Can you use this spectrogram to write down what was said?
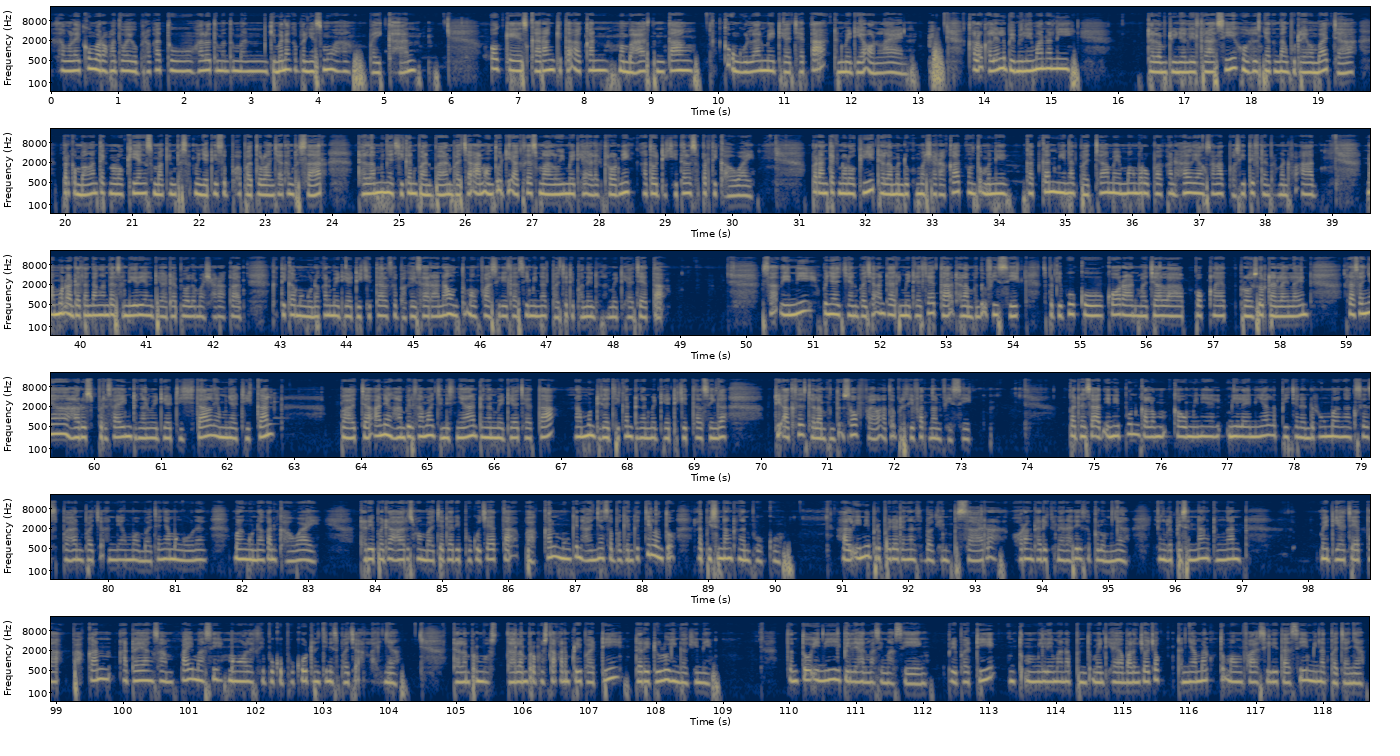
Assalamualaikum warahmatullahi wabarakatuh. Halo teman-teman, gimana kabarnya semua? Baik kan? Oke, sekarang kita akan membahas tentang keunggulan media cetak dan media online. Kalau kalian lebih milih mana nih? Dalam dunia literasi, khususnya tentang budaya membaca, perkembangan teknologi yang semakin pesat menjadi sebuah batu loncatan besar dalam menyajikan bahan-bahan bacaan untuk diakses melalui media elektronik atau digital seperti gawai. Peran teknologi dalam mendukung masyarakat untuk meningkatkan minat baca memang merupakan hal yang sangat positif dan bermanfaat. Namun ada tantangan tersendiri yang dihadapi oleh masyarakat ketika menggunakan media digital sebagai sarana untuk memfasilitasi minat baca dibanding dengan media cetak. Saat ini, penyajian bacaan dari media cetak dalam bentuk fisik seperti buku, koran, majalah, poklet, brosur, dan lain-lain rasanya harus bersaing dengan media digital yang menyajikan bacaan yang hampir sama jenisnya dengan media cetak namun disajikan dengan media digital sehingga diakses dalam bentuk soft file atau bersifat non-fisik. Pada saat ini pun kalau kaum milenial lebih cenderung mengakses bahan bacaan yang membacanya menggunakan, menggunakan gawai daripada harus membaca dari buku cetak, bahkan mungkin hanya sebagian kecil untuk lebih senang dengan buku. Hal ini berbeda dengan sebagian besar orang dari generasi sebelumnya yang lebih senang dengan media cetak, bahkan ada yang sampai masih mengoleksi buku-buku dan jenis bacaan lainnya dalam, permus dalam perpustakaan pribadi dari dulu hingga kini. Tentu ini pilihan masing-masing pribadi untuk memilih mana bentuk media yang paling cocok dan nyaman untuk memfasilitasi minat bacanya.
